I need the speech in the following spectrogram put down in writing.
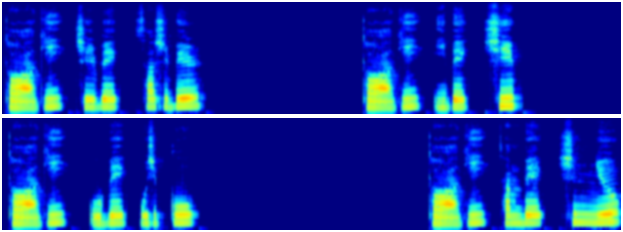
더하기 741 더하기 210 더하기 559 더하기 316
